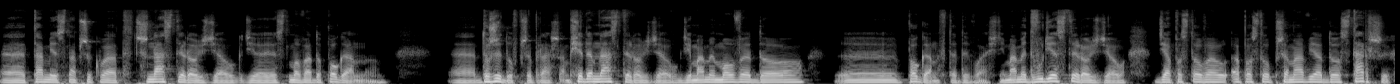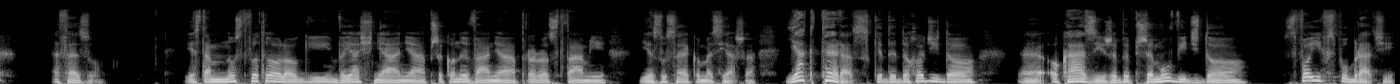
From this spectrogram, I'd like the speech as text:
E, tam jest na przykład 13 rozdział, gdzie jest mowa do pogan, e, do Żydów, przepraszam. 17 rozdział, gdzie mamy mowę do e, pogan wtedy właśnie. Mamy 20 rozdział, gdzie apostoł, apostoł przemawia do starszych Efezu. Jest tam mnóstwo teologii, wyjaśniania, przekonywania proroctwami Jezusa jako Mesjasza. Jak teraz, kiedy dochodzi do e, okazji, żeby przemówić do swoich współbraci,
